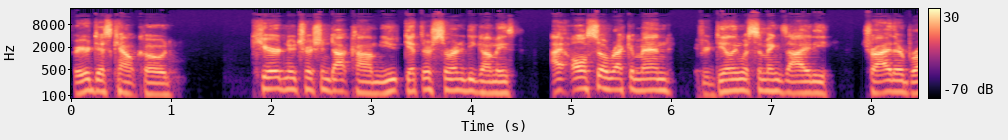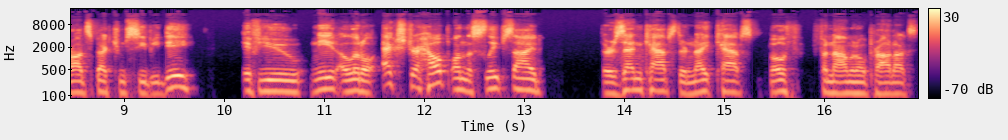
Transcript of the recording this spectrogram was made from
for your discount code. Curednutrition.com. You get their Serenity gummies. I also recommend if you're dealing with some anxiety, try their broad spectrum CBD. If you need a little extra help on the sleep side, their Zen caps, their night caps, both phenomenal products.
